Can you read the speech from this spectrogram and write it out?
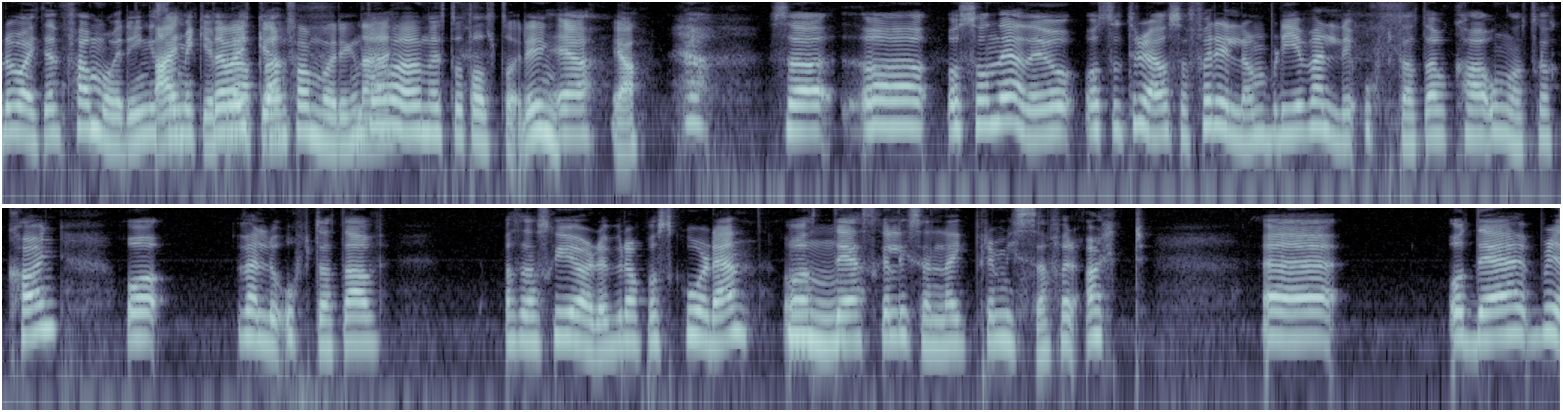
det var ikke en femåring Nei, som ikke det var ikke en femåring, Nei. det var en ett og et halvt åring. Ja. Ja. Så, og, og sånn er det jo. Og så tror jeg også foreldrene blir veldig opptatt av hva ungene skal kan, og veldig opptatt av at de skal gjøre det bra på skolen, og at Mhm. det skal liksom legge premisser for alt. Eh, og det blir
